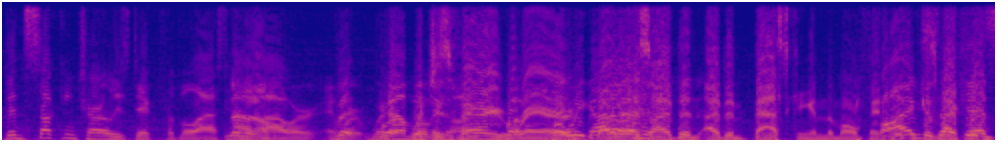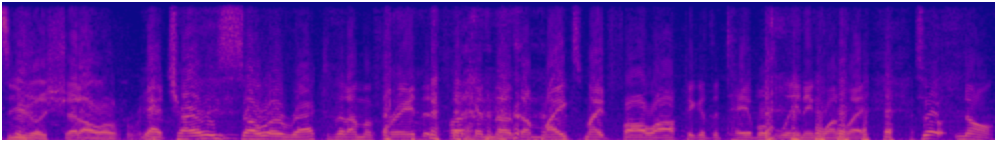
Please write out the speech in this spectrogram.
been sucking Charlie's dick for the last No, no, half no. hour, and But- we're, we're but- now Which is on. very But- rare. but we the so I've been I've been basking in the moment Five because my seconds. friends usually shit all over me. Yeah, Charlie's so erect that I'm afraid that fucking the, the mics might fall off because the table's leaning one way. So no,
